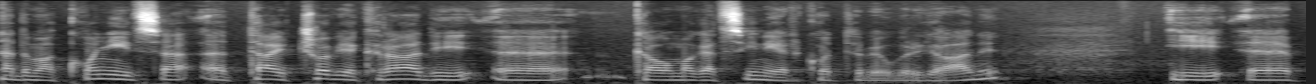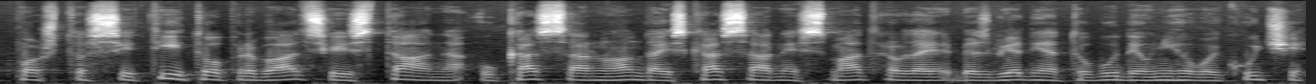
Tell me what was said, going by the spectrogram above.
Nadama konjica, e, taj čovjek radi e, kao magacinijer kod tebe u brigadi i e, pošto si ti to prebacio iz stana u kasarnu, onda iz kasarne smatrao da je bezbjednije to bude u njihovoj kući,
